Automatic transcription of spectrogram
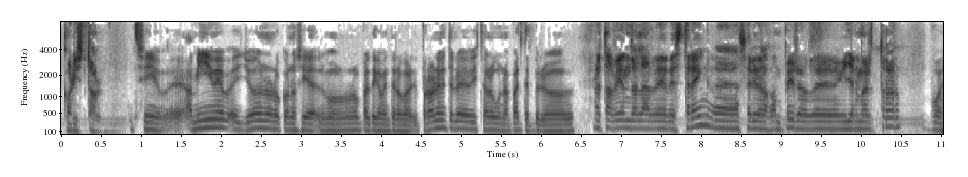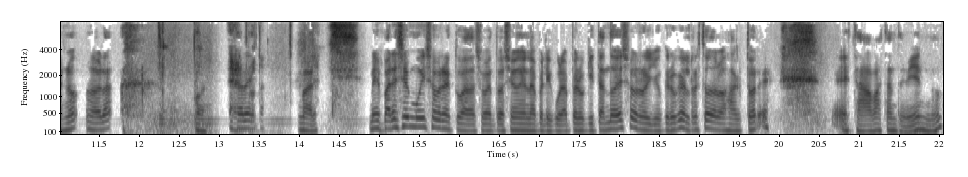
Coristol. Sí, eh, a mí me- yo no lo conocía, no, no prácticamente conocía. Probablemente lo he visto en alguna parte, pero ¿No estás viendo la de The Strain, la serie de los vampiros de Guillermo del Toro? pues no, la verdad. Pues es el prota. Vale. Me parece muy sobreactuada su actuación en la película, pero quitando eso, yo creo que el resto de los actores está bastante bien, ¿no?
